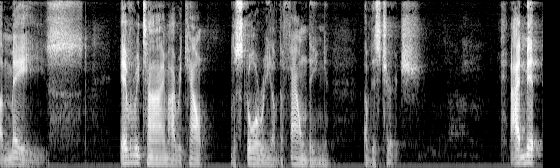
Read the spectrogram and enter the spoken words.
amazed every time I recount the story of the founding of this church. I admit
